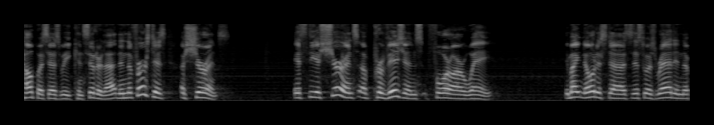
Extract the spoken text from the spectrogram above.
help us as we consider that. And the first is assurance. It's the assurance of provisions for our way. You might notice uh, as this was read in the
